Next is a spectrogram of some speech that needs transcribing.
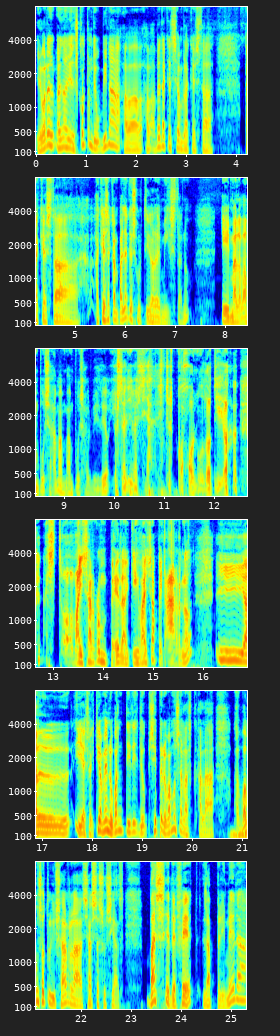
I llavors van dir, escolta'm, diu, vine a, a, a veure què et sembla aquesta, aquesta, aquesta campanya que sortirà de mixta, no? I me la van posar, me'n van posar el vídeo. I hòstia, dic, hòstia, esto es cojonudo, tío. Esto vais a romper aquí, vais a petar, ¿no? Y, el, y efectivament ho van dir, diu, sí, però vamos a, las, a la, vamos a utilitzar les xarxes socials. Va ser, de fet, la primera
